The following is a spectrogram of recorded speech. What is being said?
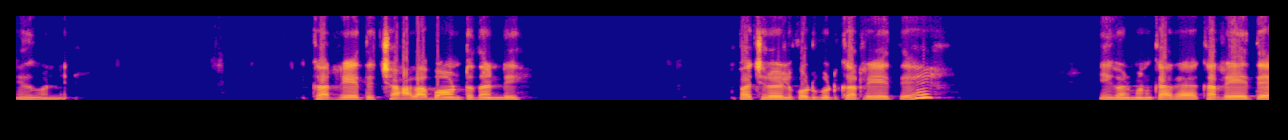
ఇదిగోండి. కర్రీ అయితే చాలా బాగుంటుందండి. పచ్చిరొయ్యలు కొడుకుడు కర్రీ అయితే ఇదిగోండి మన కర్రీ కర్రీ అయితే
